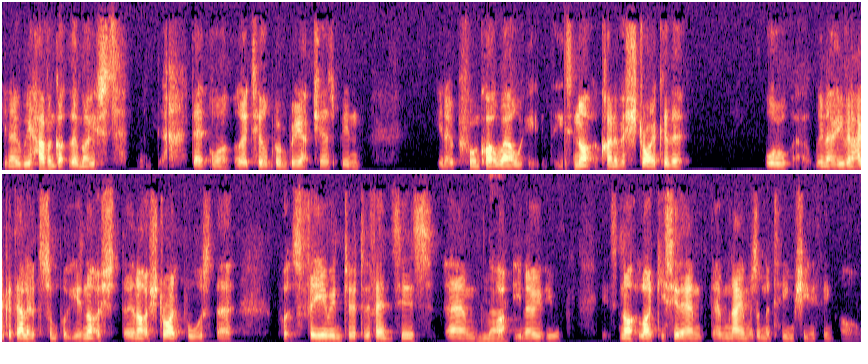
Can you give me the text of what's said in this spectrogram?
you know we haven't got the most. Well, although Teal Bunbury actually has been, you know, performing quite well. He's not kind of a striker that, or you know, even Agudelo at some point. He's not. A, they're not a strike force that puts fear into defences. Um, no. You know, you, it's not like you see them them names on the team sheet and you think, oh,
